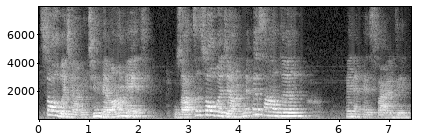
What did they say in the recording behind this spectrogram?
Sol bacağın için devam et. Uzattın sol bacağını, nefes aldın ve nefes verdin.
